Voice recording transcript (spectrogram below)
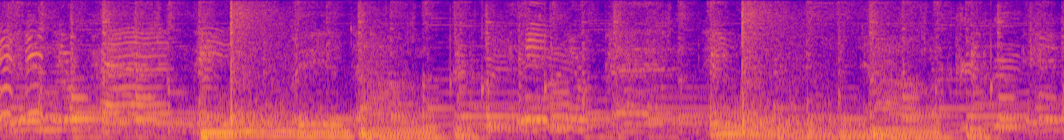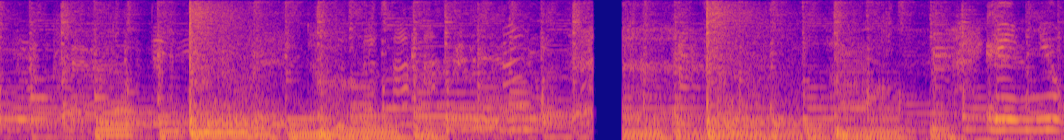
in your down in your down in your.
